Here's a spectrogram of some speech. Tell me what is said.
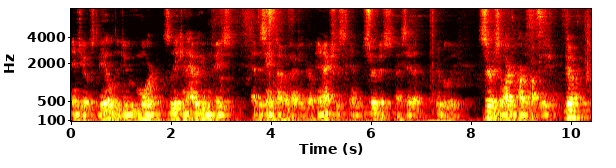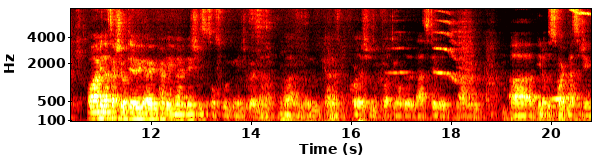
NGOs to be able to do more, so they can have a human face at the same time of having a drone, and actually and service. I say that liberally, service a larger part of the population. Yeah. Well, I mean, that's actually what the uh, apparently United Nations is also looking into right now, um, in kind of correlation to collecting all the vast data, um, uh, you know, the smart messaging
